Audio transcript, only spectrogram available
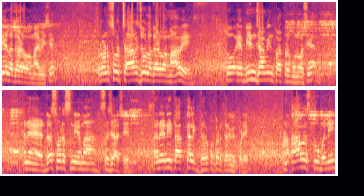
એ લગાડવામાં આવી છે. ત્રણસો ચાર જો લગાડવામાં આવે, તો એ બિનજામીન પાત્ર ગુનો છે અને દસ વર્ષની એમાં સજા છે અને એની તાત્કાલિક ધરપકડ કરવી પડે. પણ આ વસ્તુ બની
